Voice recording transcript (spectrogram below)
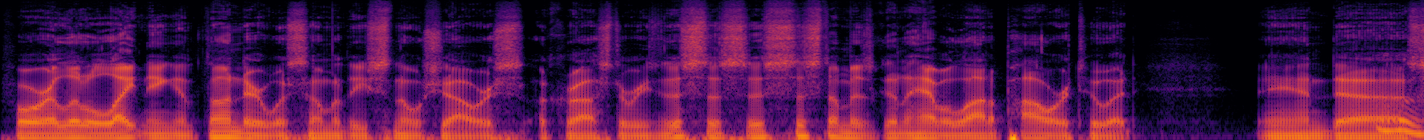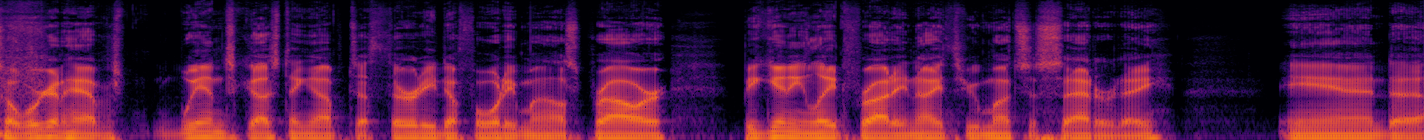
for a little lightning and thunder with some of these snow showers across the region. This is, this system is going to have a lot of power to it, and uh, so we're going to have winds gusting up to 30 to 40 miles per hour beginning late Friday night through much of Saturday, and uh,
